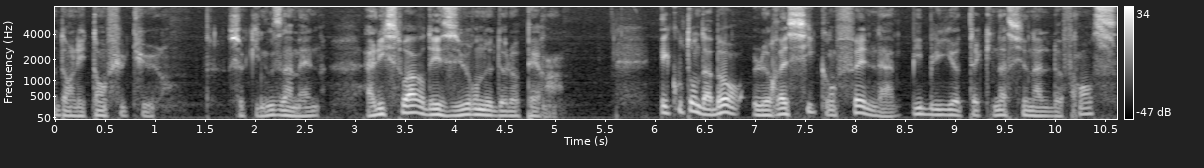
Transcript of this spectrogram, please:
dans les temps futurs. ce qui nous amène à l'histoire des urnes de l'opéra. Écoutons d'abord le récit qu'en fait la Bibliothèque nationale de France,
